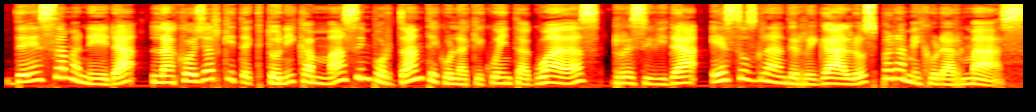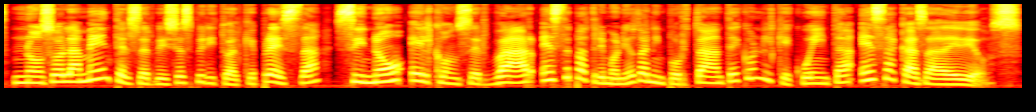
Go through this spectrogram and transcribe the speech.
De esta manera, la joya arquitectónica más importante con la que cuenta Aguadas recibirá estos grandes regalos para mejorar más, no solamente el servicio espiritual que presta, sino el conservar este patrimonio tan importante con el que cuenta esa casa de Dios.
